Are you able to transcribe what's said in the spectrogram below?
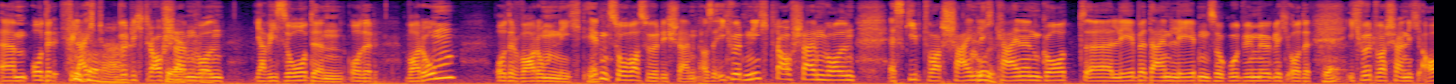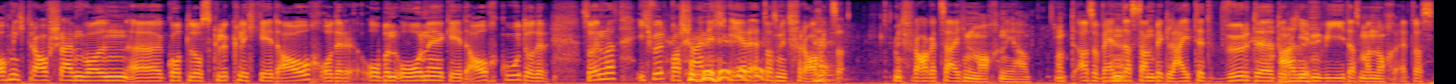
Ähm, oder vielleicht würde ich draufschreiben wollen, ja, wieso denn? Oder warum? Oder warum nicht? Irgend sowas würde ich schreiben. Also ich würde nicht draufschreiben wollen, es gibt wahrscheinlich cool. keinen Gott, äh, lebe dein Leben so gut wie möglich oder ja. ich würde wahrscheinlich auch nicht draufschreiben wollen, äh, gottlos glücklich geht auch oder oben ohne geht auch gut oder so irgendwas. Ich würde wahrscheinlich eher etwas mit Fragezeichen mit Fragezeichen machen, ja. Und also wenn ja. das dann begleitet würde durch also irgendwie, dass man noch etwas,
